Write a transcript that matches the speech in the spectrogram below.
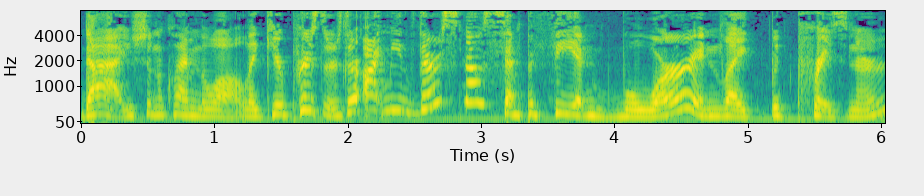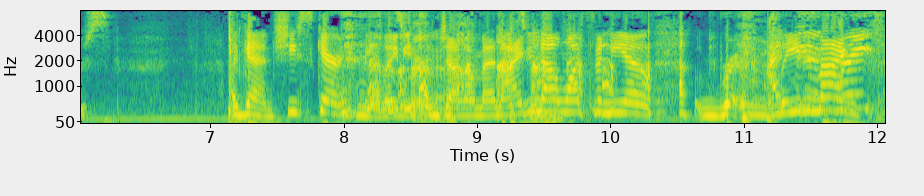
die. You shouldn't have climbed the wall. Like you're prisoners. There, I mean, there's no sympathy in war and like with prisoners. Again, she scares me, ladies and enough. gentlemen. I do not want Fahnia r- I'd leading my. great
